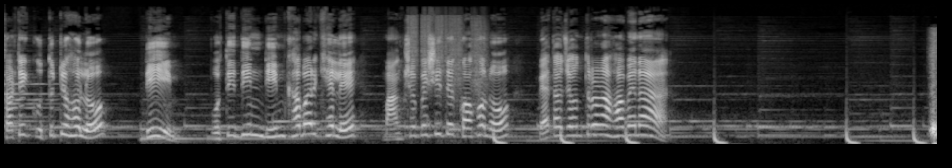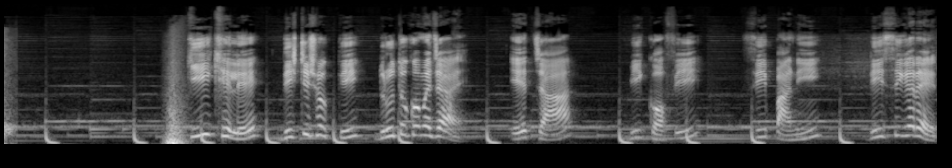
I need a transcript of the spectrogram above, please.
সঠিক উত্তরটি হলো ডিম। প্রতিদিন ডিম খাবার খেলে মাংসপেশিতে কখনো ব্যথা যন্ত্রণা হবে না। কি খেলে দৃষ্টিশক্তি দ্রুত কমে যায়? এ চা, বি কফি, সি পানি, ডি সিগারেট।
